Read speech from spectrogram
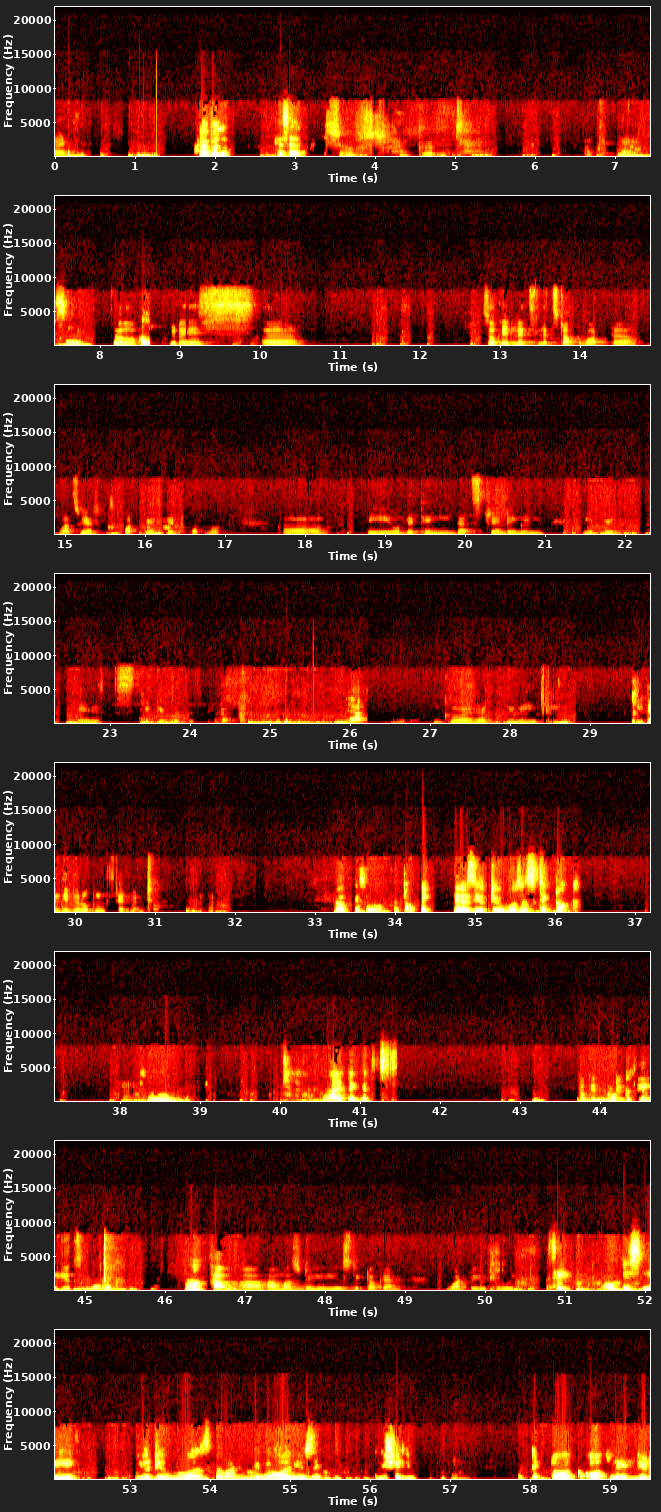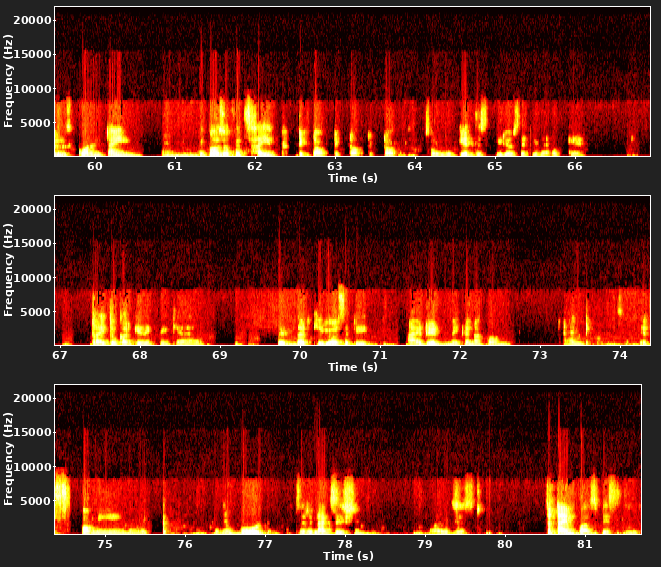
Hi. हाँ बाला कैसा है Sure. Good. Okay. so So how today's uh, so okay. Let's let's talk about uh, what's we are what we are here to talk about. Uh, the only thing that's trending in YouTube is YouTube versus TikTok. yeah Go ahead. Maybe you can you can give your opening statement. okay so the topic here is YouTube versus TikTok Mhm. so I think it's Okay. mm, what Do, to say use Yeah, huh how uh, how much do you use TikTok and what do you do see obviously YouTube was the one we were all using initially TikTok off late due to this quarantine and because of its hype TikTok TikTok TikTok so you get this curiosity that okay try to करके देखते हैं क्या है with that curiosity I did make an account and it's for me you know like when you're bored it's a relaxation or it just it's a time pass basically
